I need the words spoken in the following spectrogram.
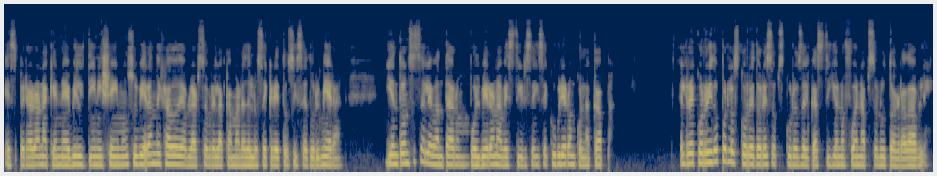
esperaron a que Neville, Dean y Seamus hubieran dejado de hablar sobre la Cámara de los Secretos y se durmieran, y entonces se levantaron, volvieron a vestirse y se cubrieron con la capa. El recorrido por los corredores oscuros del castillo no fue en absoluto agradable.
